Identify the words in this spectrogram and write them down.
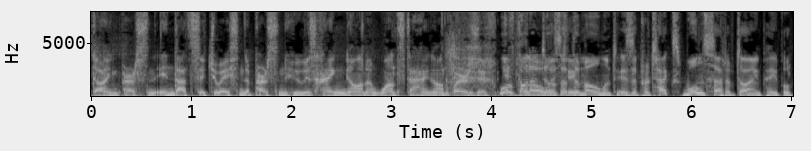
dying person in that situation, the person who is hanging on and wants to hang on. Whereas if well, if what it does at the moment is it protects one set of dying people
